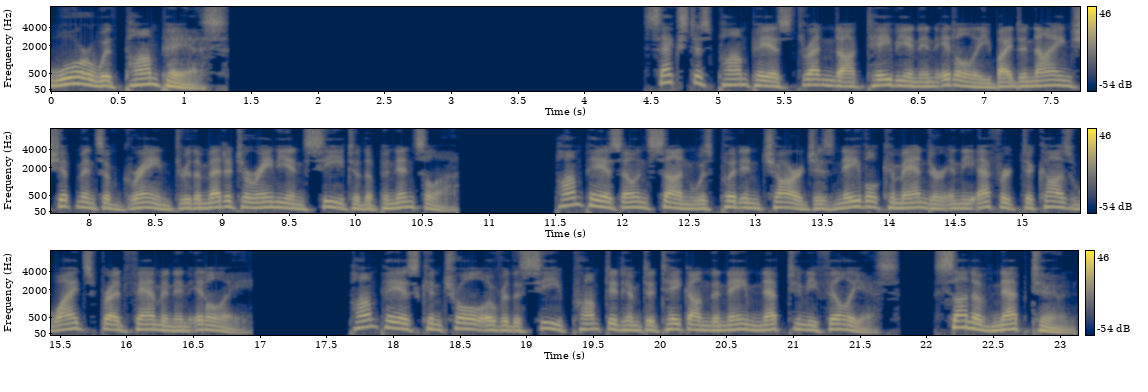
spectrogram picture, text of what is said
War with Pompeius Sextus Pompeius threatened Octavian in Italy by denying shipments of grain through the Mediterranean Sea to the peninsula. Pompeius' own son was put in charge as naval commander in the effort to cause widespread famine in Italy. Pompeius' control over the sea prompted him to take on the name Neptuni Filius, son of Neptune.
